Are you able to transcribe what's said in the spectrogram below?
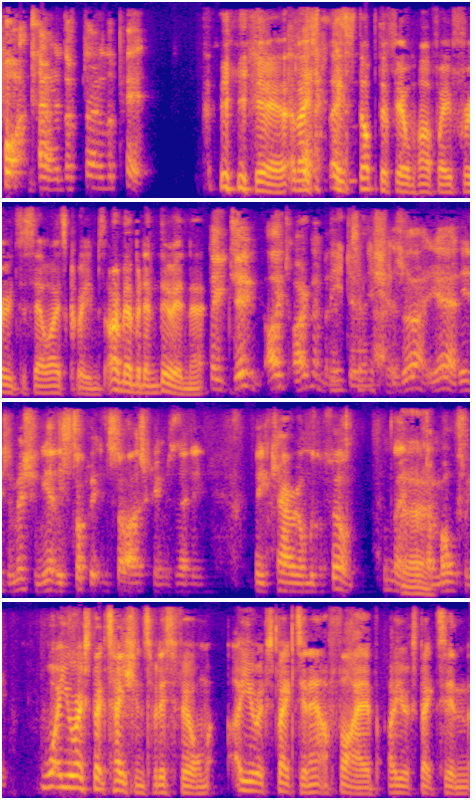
what down in the down in the pit? yeah, and they, they stopped the film halfway through to sell ice creams. I remember them doing that. They do. I, I remember The them doing that as well. Yeah, the intermission. Yeah, they stop it inside ice creams and then they, they carry on with the film. Wouldn't they? Uh. The multi. What are your expectations for this film? Are you expecting out of five? Are you expecting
